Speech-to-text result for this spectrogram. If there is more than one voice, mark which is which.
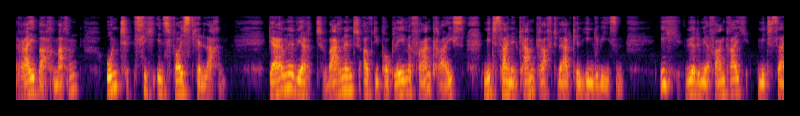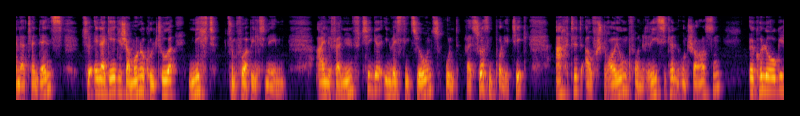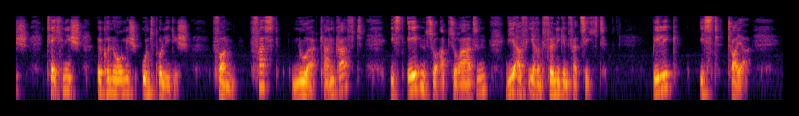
Speaker 1: Reibach machen und sich ins Fäustchen lachen. Gerne wird warnend auf die Probleme Frankreichs mit seinen Kernkraftwerken hingewiesen. Ich würde mir Frankreich mit seiner Tendenz zu energetischer Monokultur nicht zum Vorbild nehmen. Eine vernünftige Investitions- und Ressourcenpolitik achtet auf Streuung von Risiken und Chancen, ökologisch, technisch, ökonomisch und politisch. Von fast nur Kernkraft ist ebenso abzuraten wie auf ihren völligen Verzicht. Billig ist teuer.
